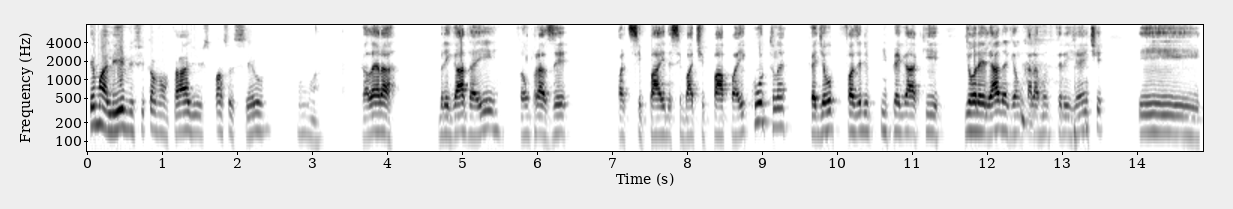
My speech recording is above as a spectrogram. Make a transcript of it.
Tema livre, fica à vontade, o espaço é seu. Vamos lá. Galera, obrigado aí. Foi um prazer participar aí desse bate-papo aí, curto, né? Quer dia eu vou fazer ele me pegar aqui de orelhada, que é um cara muito inteligente. E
